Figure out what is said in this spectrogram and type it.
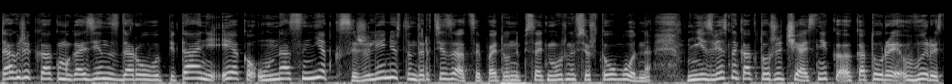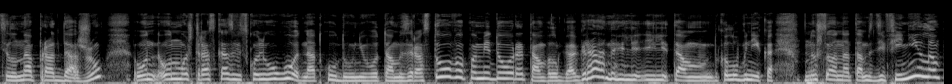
Так же, как магазины здорового питания, эко, у нас нет, к сожалению, стандартизации, поэтому написать можно все, что угодно. Неизвестно, как тот же частник, э, который вырастил на продажу, он, он может рассказывать сколько угодно, откуда у него там из Ростова помидоры, там Волгограда или, или там клубника, ну что она там с дефинилом,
